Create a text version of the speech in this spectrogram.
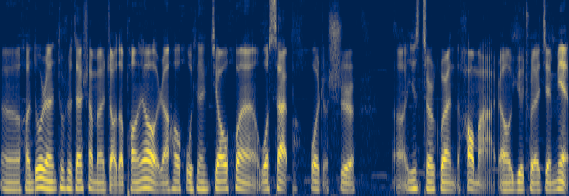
呃，很多人都是在上面找到朋友，然后互相交换 WhatsApp 或者是呃 Instagram 的号码，然后约出来见面。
